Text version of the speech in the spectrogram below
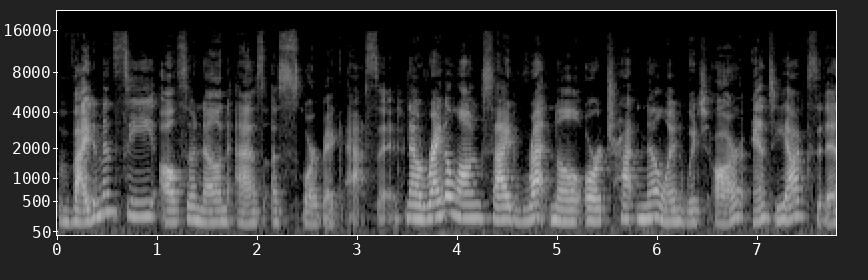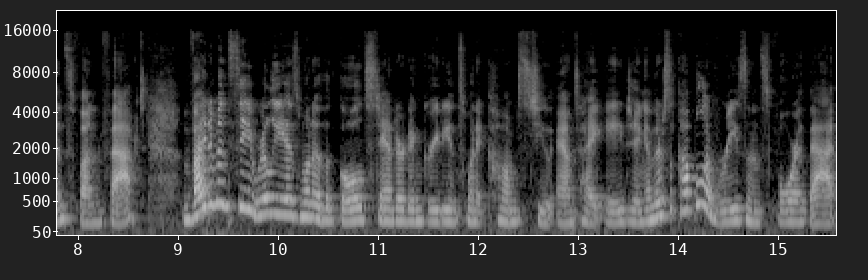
vitamin C, also known as ascorbic acid. Now, right alongside retinol or tretinoin, which are antioxidants, fun fact, vitamin C really is one of the gold standard ingredients when it comes to anti-aging, and there's a couple of reasons for that.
